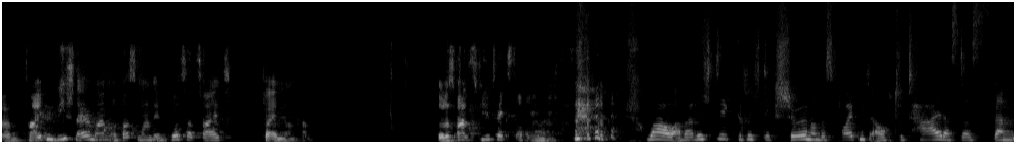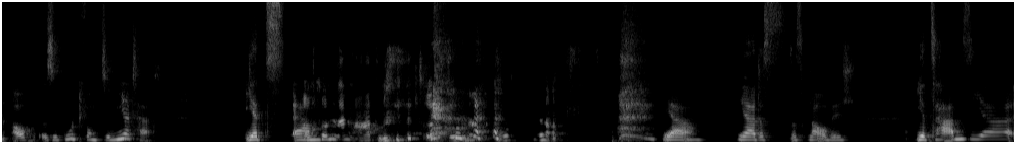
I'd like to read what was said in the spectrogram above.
ähm, zeigen, wie schnell man und was man in kurzer Zeit verändern kann. So, das war jetzt viel Text auf einmal. wow, aber richtig, richtig schön und es freut mich auch total, dass das dann auch so gut funktioniert hat. Jetzt. Ähm, auch schon lang atmen. Trotzdem, ne? ja. ja, ja, das, das glaube ich. Jetzt haben Sie ja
